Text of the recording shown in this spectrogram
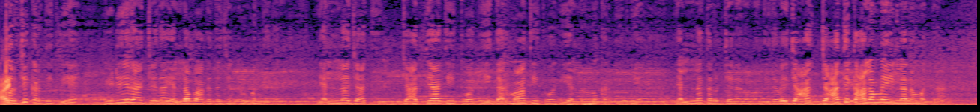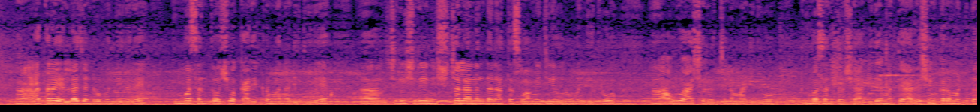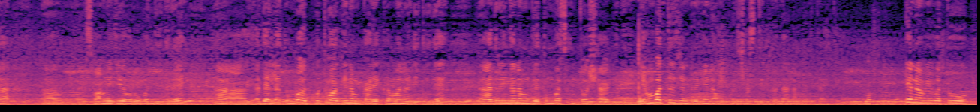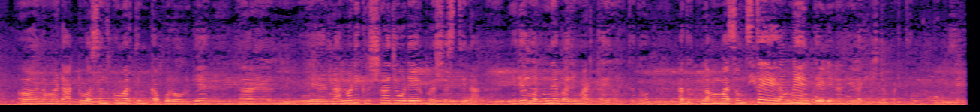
ಅರ್ಜಿ ಕರೆದಿದ್ವಿ. ಇಡೀ ರಾಜ್ಯದ ಎಲ್ಲ ಭಾಗದ ಜನರು ಬಂದಿದ್ದಾರೆ. ಎಲ್ಲ ಜಾತಿ, ಜಾತ್ಯಾತೀತವಾಗಿ, ಧರ್ಮಾತೀತವಾಗಿ ಎಲ್ಲರನ್ನೂ ಕರೆದಿದ್ವಿ. ಎಲ್ಲ ಥರದ ಜನರು ಬಂದಿದ್ದಾವೆ ಜಾತಿ ಕಾಲಮ್ಮೇ ಇಲ್ಲ ನಮ್ಮ ಹತ್ರ. ಆ, ಥರ ಎಲ್ಲ ಜನರು ಬಂದಿದ್ದಾರೆ ತುಂಬ ಸಂತೋಷವ ಕಾರ್ಯಕ್ರಮ ನಡೀತಿದೆ. ಶ್ರೀ ಶ್ರೀ ನಿಶ್ಚಲಾನಂದನಾಥ ಸ್ವಾಮೀಜಿಯವರು ಬಂದಿದ್ದರು ಅವರು ಆಶೀರ್ವಚನ ಮಾಡಿದರು. ತುಂಬ ಸಂತೋಷ ಆಗಿದೆ. ಮತ್ತು ಹರಿಶಂಕರ ಮಠದ ಸ್ವಾಮೀಜಿಯವರು ಬಂದಿದ್ದಾರೆ ಅದೆಲ್ಲ ತುಂಬ ಅದ್ಭುತವಾಗಿ ನಮ್ಮ ಕಾರ್ಯಕ್ರಮ ನಡೀತಿದೆ. ಅದರಿಂದ ನಮಗೆ ತುಂಬ ಸಂತೋಷ ಆಗಿದೆ. ಎಂಬತ್ತು ಜನರಿಗೆ ನಾವು ಪ್ರಶಸ್ತಿ ಪ್ರದಾನ ಮಾಡ್ತಾ ಇದ್ದೀವಿ. ಹೀಗೆ ನಾವಿವತ್ತು ನಮ್ಮ ಡಾಕ್ಟರ್ ವಸಂತ್ ಕುಮಾರ್ ತಿಮ್ಕಾಪುರ್ ಅವ್ರಿಗೆ ನಾಲ್ವಡಿ ಕೃಷ್ಣರಾಜ ಒಡೆಯರ್ ಪ್ರಶಸ್ತಿನ ಇದೇ ಮೊದಲನೇ ಬಾರಿ ಮಾಡ್ತಾ ಇರೋವಂಥದ್ದು. ಅದು ನಮ್ಮ ಸಂಸ್ಥೆಯ ಹೆಮ್ಮೆ ಅಂತೇಳಿ ನಾನು ಹೇಳಕ್ಕೆ ಇಷ್ಟಪಡ್ತೀನಿ.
